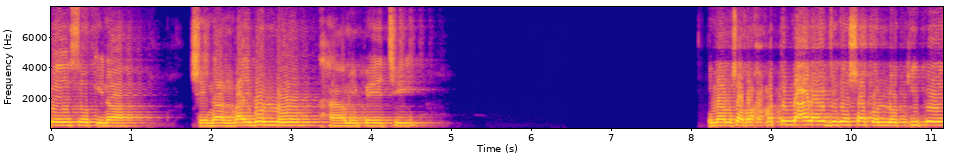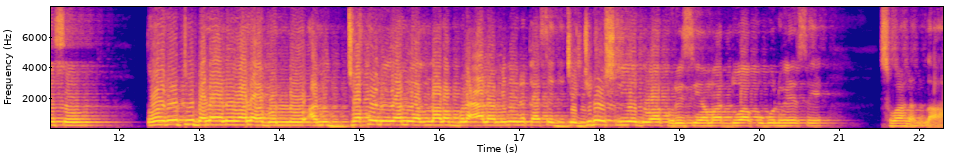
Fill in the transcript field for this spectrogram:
পেয়েছ কিনা? সে নান ভাই বলল, আমি পেয়েছি। ইমাম সাহেব রহমতুল্লাহ আলাই জিজ্ঞাসা করল, কি পেয়েছ? তো রুটি বানানোওয়ালা বলল, আমি যখনই আমি আল্লাহ রব্বুল আলমিনের কাছে যে জিনিস নিয়ে দোয়া করেছি, আমার দোয়া কবুল হয়েছে। সুবহানাল্লাহ।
